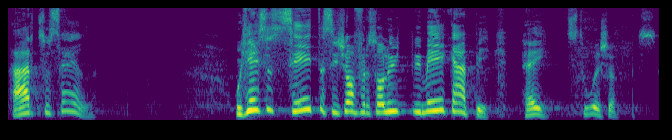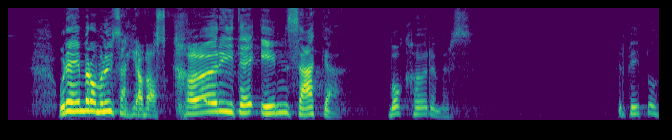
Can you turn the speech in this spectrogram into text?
Herz und Seele. Und Jesus sieht, das ist auch für so Leute wie mir gebig. Hey, jetzt tust du etwas. Und dann haben wir auch Leute, die sagen, ja, was höre ich denn ihm sagen? Wo hören wir es? Der Bibel.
